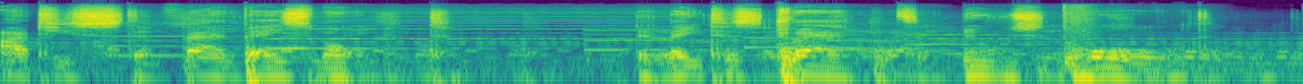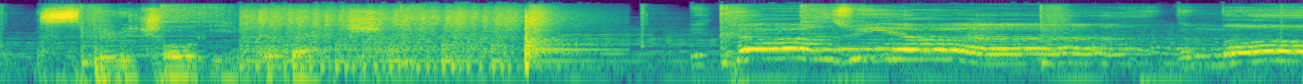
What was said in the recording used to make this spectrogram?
artist and fan base moment, the latest trends and news in the world, spiritual intervention. Because we are the morning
